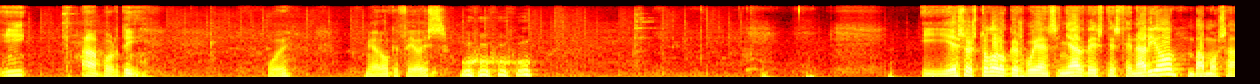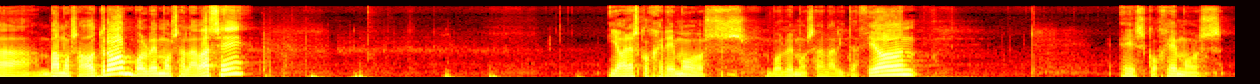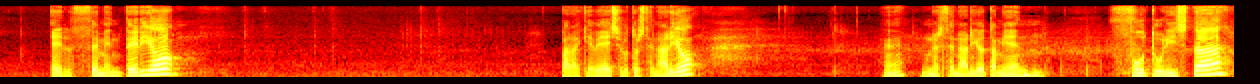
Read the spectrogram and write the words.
Y... a por ti. Uy. Mira lo que feo es. Uh, uh, uh, y eso es todo lo que os voy a enseñar de este escenario. Vamos a, vamos a otro. Volvemos a la base. Y ahora escogeremos... Volvemos a la habitación. Escogemos el cementerio. Para que veáis el otro escenario. ¿Eh? Un escenario también futurista.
